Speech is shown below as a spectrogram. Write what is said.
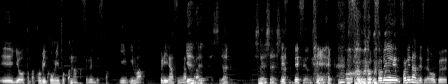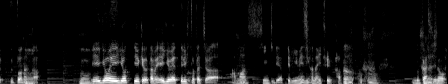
営業とか飛び込みとかなんかするんですか、い今フリーランスになっいや、全然しない。しないしないしない。ですよね。うん。そ それそれなんですね僕ずっとなんか、うん。営業営業っていうけど多分営業やってる人たちはあんま新規でやってるイメージがないというか、うん。うん。うん。昔の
